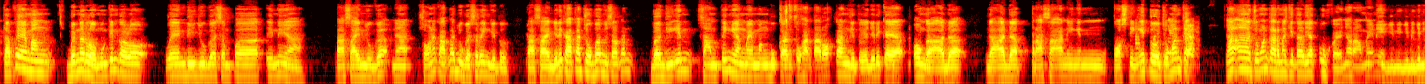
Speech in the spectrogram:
Tapi emang bener loh, mungkin kalau Wendy juga sempet ini ya, rasain juga, nah, soalnya kakak juga sering gitu, rasain. Jadi kakak coba misalkan bagiin something yang memang bukan Tuhan taruhkan gitu ya. Jadi kayak, oh nggak ada nggak ada perasaan ingin posting itu, cuman kayak Ah, ah, cuman karena kita lihat, uh kayaknya rame nih, gini gini gini,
